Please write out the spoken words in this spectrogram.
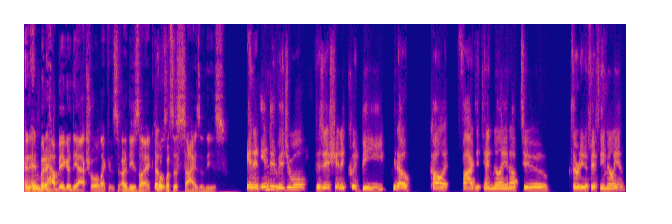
And and but how big are the actual like is, are these like so, what's the size of these? In an individual position, it could be you know call it five to ten million up to thirty to fifty million.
